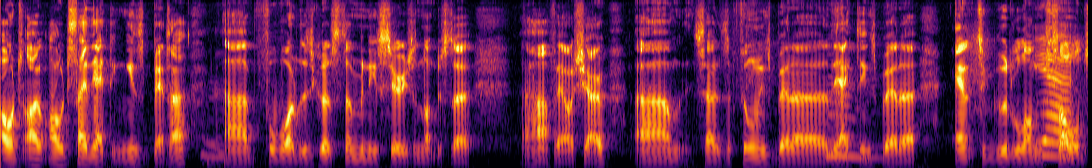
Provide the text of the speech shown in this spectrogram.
I would I, I would say the acting is better Hmm. uh, for what it is because it's a mini series and not just a, a half hour show. Um, so the filming's better, the acting's better, and it's a good long Hmm. Yeah. solid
